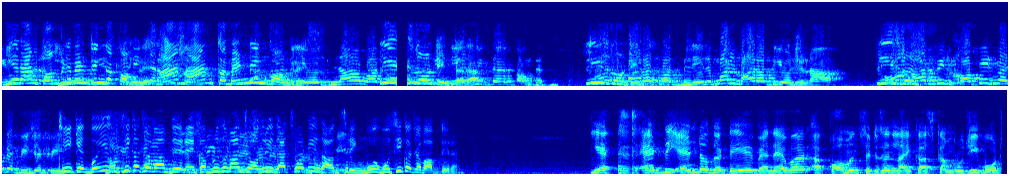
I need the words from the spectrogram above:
here i'm complimenting the congress i'm i'm commending congress please don't interrupt please don't interrupt been copied by ठीक है वही उसी का जवाब दे रहे हैं basically Kamruzzaman Chaudhary that's what is. Answering वो उसी का जवाब दे रहे हैं Yes, at the end of the day, whenever a common citizen like us, Kamruji, votes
